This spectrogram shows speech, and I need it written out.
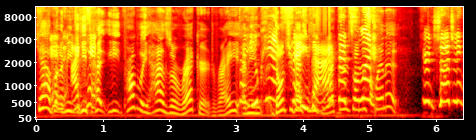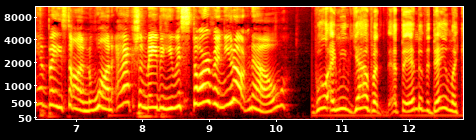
Yeah, but I mean, I he's ha- he probably has a record, right? I mean, you can't don't you guys keep that. records That's on this like- planet? You're judging him based on one action. Maybe he was starving. You don't know. Well, I mean, yeah, but at the end of the day, like,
